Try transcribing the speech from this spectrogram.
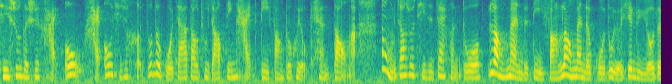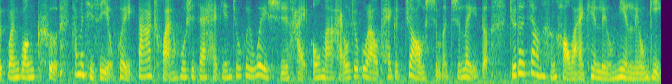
其实说的是海鸥，海鸥其实很多的国家到处只要滨海的地方都会有看到嘛。那我们知道说，其实，在很多浪漫的地方、浪漫的国度，有一些旅游的观光客，他们其实也会搭船或是在海边就会喂食海鸥嘛，海鸥就过来我拍个照什么之类的，觉得这样子很好玩，可以留念留影。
